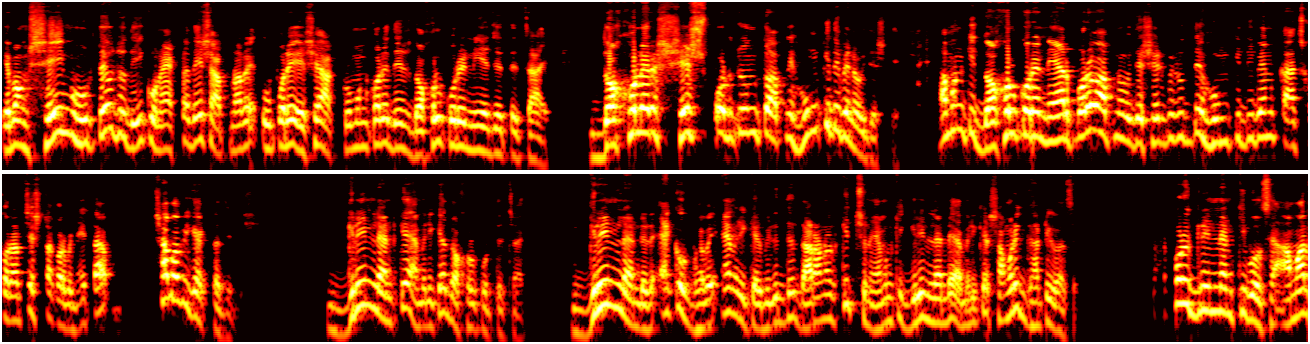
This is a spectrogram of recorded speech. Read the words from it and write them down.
এবং সেই মুহূর্তেও যদি কোনো একটা দেশ আপনার উপরে এসে আক্রমণ করে, দেশ দখল করে নিয়ে যেতে চায়, দখলের শেষ পর্যন্ত আপনি হুমকি দিবেন ওই দেশকে। এমনকি দখল করে নেয়ার পরেও আপনি ওই দেশের বিরুদ্ধে হুমকি দিবেন, কাজ করার চেষ্টা করবেন। এটা স্বাভাবিক একটা জিনিস। গ্রিনল্যান্ডকে আমেরিকা দখল করতে চায়। গ্রিনল্যান্ডের এককভাবে আমেরিকার বিরুদ্ধে দাঁড়ানোর কিচ্ছু নেই, এমনকি গ্রিনল্যান্ডে আমেরিকার সামরিক ঘাঁটিও আছে। তারপরে গ্রিনল্যান্ড কি বলছে? আমার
